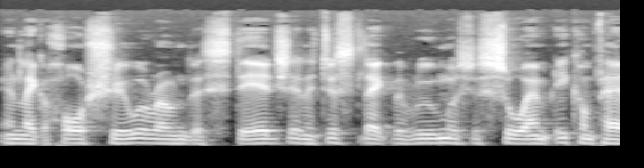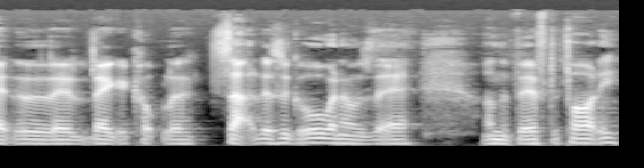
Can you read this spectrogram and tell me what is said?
in like a horseshoe around the stage and it just like the room was just so empty compared to the, like a couple of saturdays ago when i was there on the birthday party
